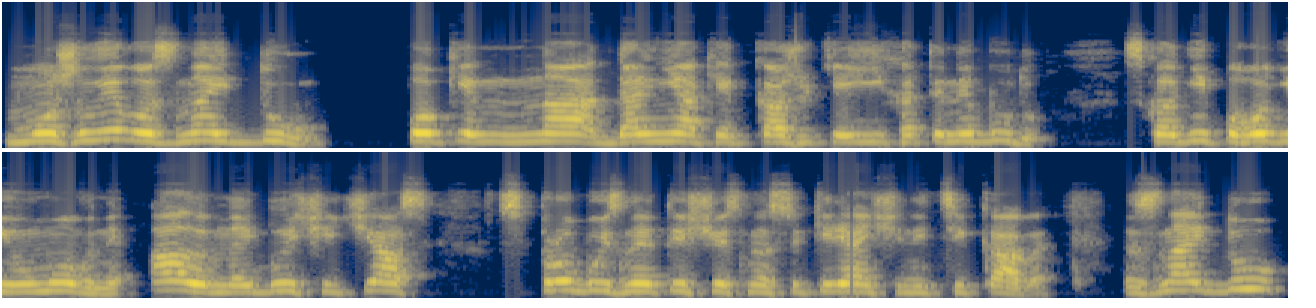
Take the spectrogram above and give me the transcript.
Можливо, знайду, поки на дальняк, як кажуть, я їхати не буду. Складні погодні умовини, але в найближчий час спробую знайти щось на Сокірянщині цікаве. Знайду,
